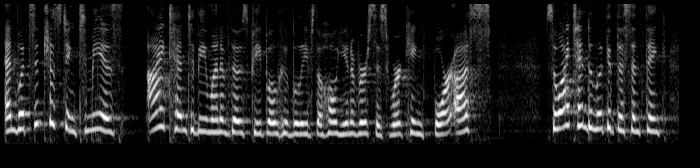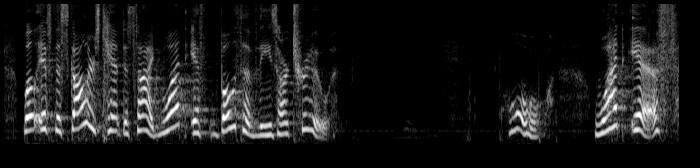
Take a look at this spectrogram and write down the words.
And what's interesting to me is I tend to be one of those people who believes the whole universe is working for us. So I tend to look at this and think, well, if the scholars can't decide, what if both of these are true? Oh, what if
